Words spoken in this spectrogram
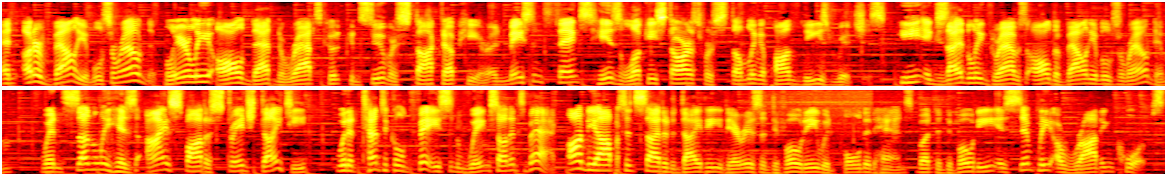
and other valuables around them. Clearly, all that the rats could consume are stocked up here, and Mason thanks his lucky stars for stumbling upon these riches. He excitedly grabs all the valuables around him when suddenly his eyes spot a strange deity with a tentacled face and wings on its back. On the opposite side of the deity, there is a devotee with folded hands, but the devotee is simply a rotting corpse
